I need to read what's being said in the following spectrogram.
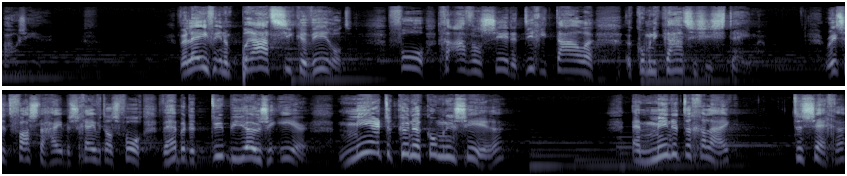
Pauzeer. We leven in een praatzieke wereld. Vol geavanceerde digitale eh, communicatiesystemen. Richard Vaster, hij beschreef het als volgt. We hebben de dubieuze eer meer te kunnen communiceren en minder tegelijk te zeggen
